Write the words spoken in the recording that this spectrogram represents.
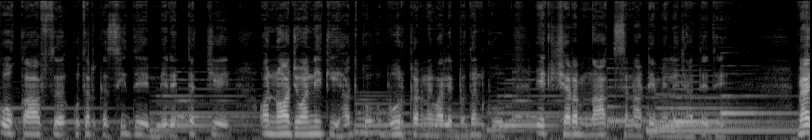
کوکاف سے اتر کر سیدھے میرے کچے اور نوجوانی کی حد کو عبور کرنے والے بدن کو ایک شرمناک سناٹے میں لے جاتے تھے۔ میں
